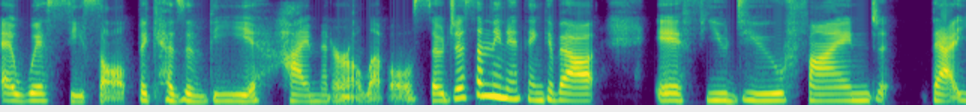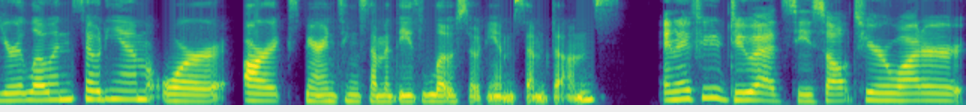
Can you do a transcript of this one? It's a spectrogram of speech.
eh, with sea salt because of the high mineral levels. So just something to think about if you do find that you're low in sodium or are experiencing some of these low sodium symptoms. And if you do add sea salt to your water,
